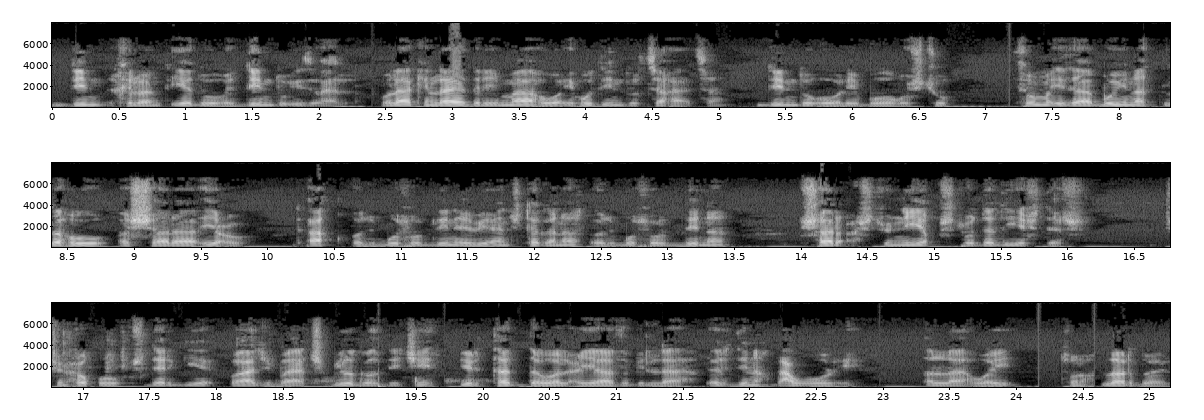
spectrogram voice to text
دين خلانت يدوغ دين دو إزرائيل. ولكن لا يدري ما هو إهو دين دو تسهاتان دين دو أولي بوغشتو ثم إذا بينت له الشرائع أق أزبوس الدين أنش تغنى أزبوس الدين شرع شتنيق شتدديشتش شن حقوق شدرجي واجبات بيلقل ديشي ارتد والعياذ بالله. اش دينك دعول إيه الله وي تنه لردويل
